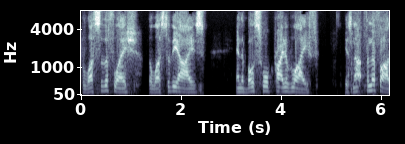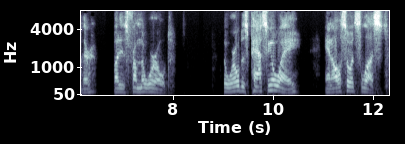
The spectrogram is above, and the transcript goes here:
the lust of the flesh, the lust of the eyes, and the boastful pride of life, is not from the Father, but is from the world. The world is passing away, and also its lust,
